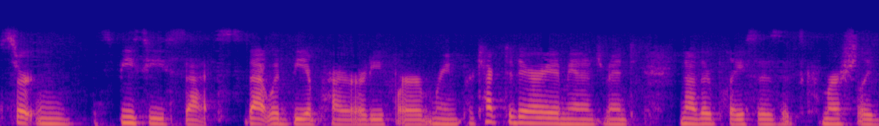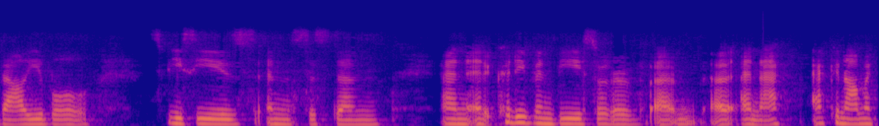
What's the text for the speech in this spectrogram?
certain species sets that would be a priority for marine protected area management. In other places, it's commercially valuable species in the system. And it could even be sort of um, a, an economic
